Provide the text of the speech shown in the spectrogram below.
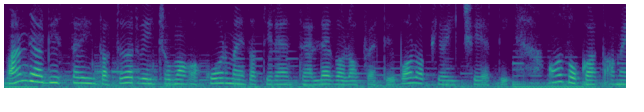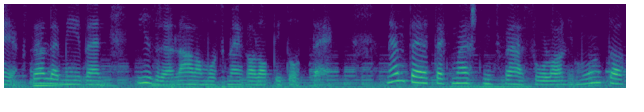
Vanderbilt szerint a törvénycsomag a kormányzati rendszer legalapvetőbb alapjait sérti, azokat, amelyek szellemében Izrael államot megalapították. Nem tehetek mást, mint felszólalni, mondta,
